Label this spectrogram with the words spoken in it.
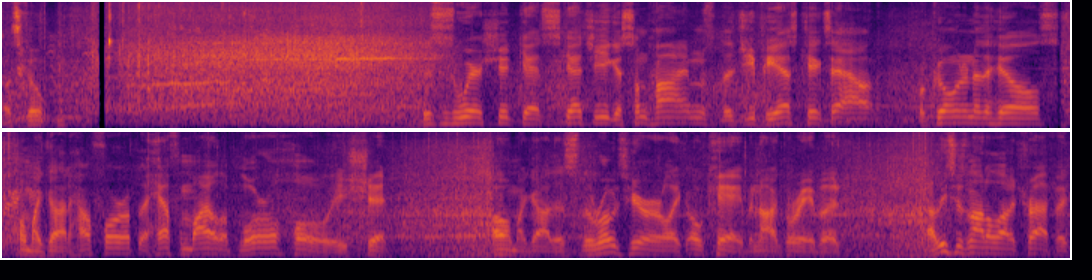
Let's go. This is where shit gets sketchy because sometimes the GPS kicks out. We're going into the hills. Oh my God, how far up? The half a mile up Laurel? Holy shit. Oh my God, this, the roads here are like okay, but not great, but at least there's not a lot of traffic.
